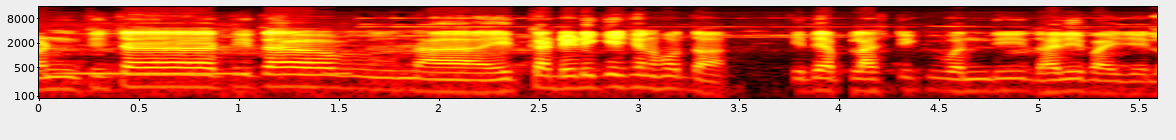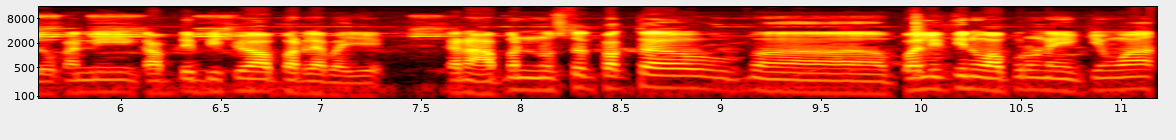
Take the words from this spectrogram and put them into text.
पण तिचा तिचा इतका डेडिकेशन होता. की त्या प्लास्टिक बंदी झाली पाहिजे लोकांनी कापडी पिशव्या वापरल्या पाहिजे. कारण आपण नुसतंच फक्त पॉलिथिन वापरू नये किंवा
